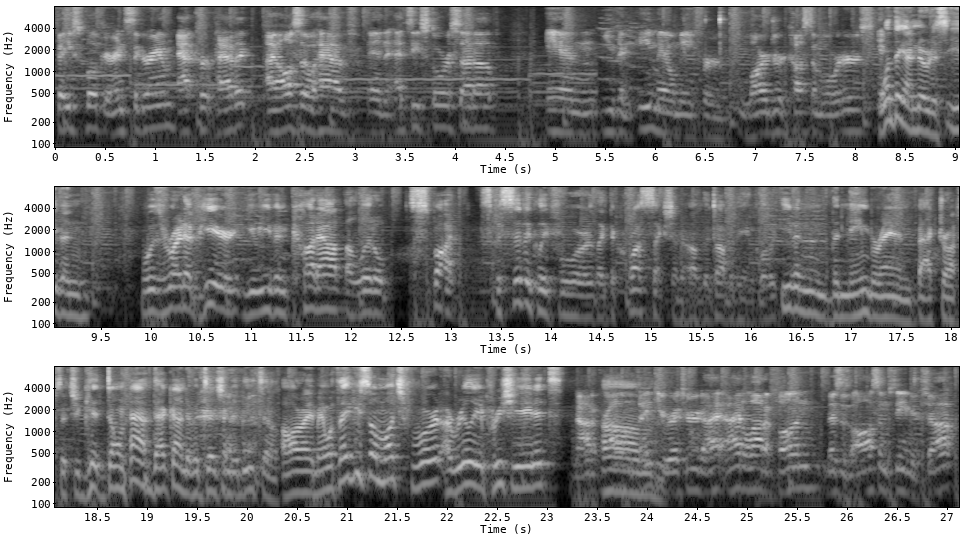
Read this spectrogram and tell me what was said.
Facebook or Instagram at Herp Havoc. I also have an Etsy store set up, and you can email me for larger custom orders. One thing I noticed even was right up here, you even cut out a little spot specifically for like the cross section of the top of the enclosure. Even the name brand backdrops that you get don't have that kind of attention to detail. All right, man. Well, thank you so much for it. I really appreciate it. Not a problem. Um, Thank you, Richard. I, I had a lot of fun. This is awesome seeing your shop.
